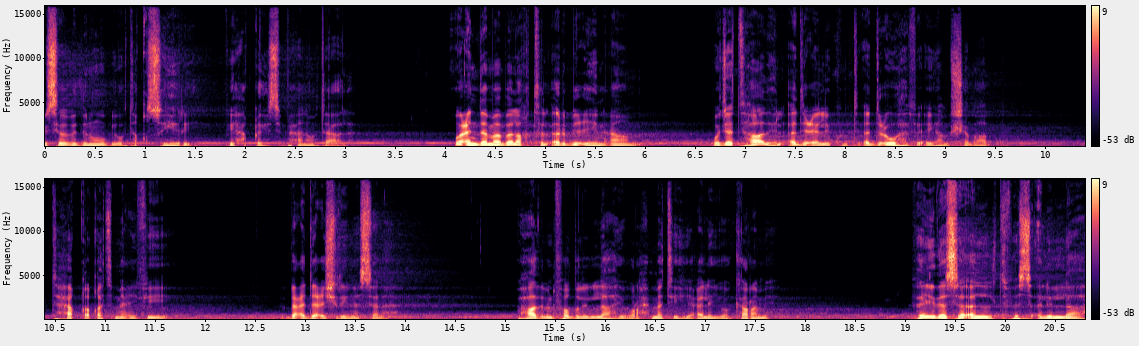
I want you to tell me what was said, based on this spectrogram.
بسبب ذنوبي وتقصيري في حقه سبحانه وتعالى. وعندما بلغت الأربعين عام وجدت هذه الأدعية اللي كنت أدعوها في أيام الشباب تحققت معي في بعد عشرين سنة. وهذا من فضل الله ورحمته علي وكرمه. فإذا سألت فاسأل الله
